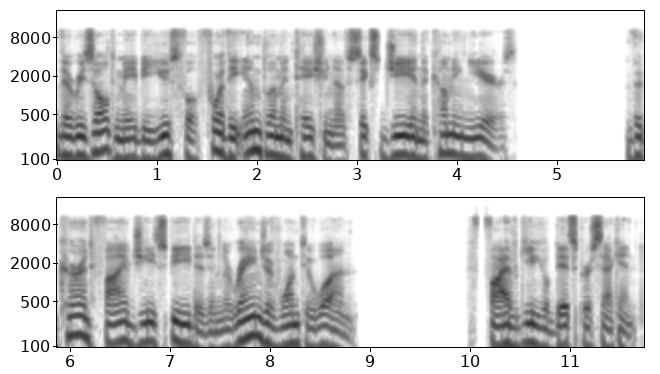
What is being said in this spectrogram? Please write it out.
The result may be useful for the implementation of 6G in the coming years. The current 5G speed is in the range of 1 to 1. 5 gigabits per second.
